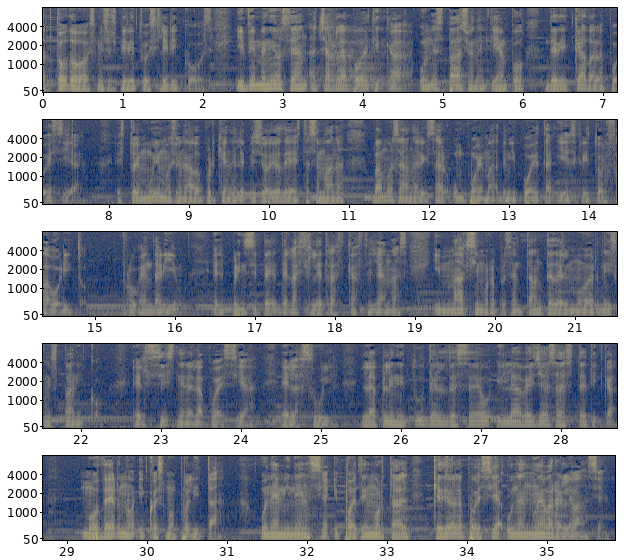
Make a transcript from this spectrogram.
a todos mis espíritus líricos y bienvenidos sean a Charla Poética, un espacio en el tiempo dedicado a la poesía. Estoy muy emocionado porque en el episodio de esta semana vamos a analizar un poema de mi poeta y escritor favorito, Rubén Darío, el príncipe de las letras castellanas y máximo representante del modernismo hispánico, el cisne de la poesía, el azul, la plenitud del deseo y la belleza estética, moderno y cosmopolita, una eminencia y poeta inmortal que dio a la poesía una nueva relevancia.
